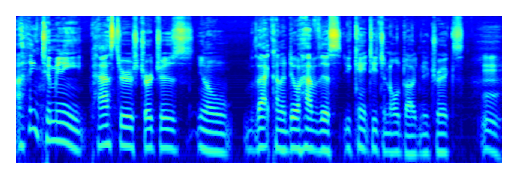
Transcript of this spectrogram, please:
I think too many pastors, churches, you know, that kind of deal have this you can't teach an old dog new tricks, Mm.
